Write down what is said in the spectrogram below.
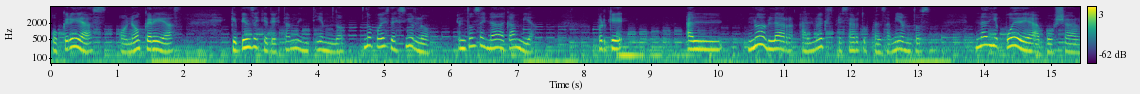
o creas o no creas, que pienses que te están mintiendo, no puedes decirlo. Entonces nada cambia. Porque al no hablar, al no expresar tus pensamientos, nadie puede apoyar,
